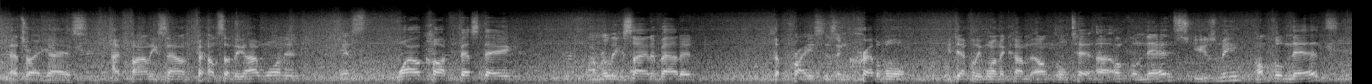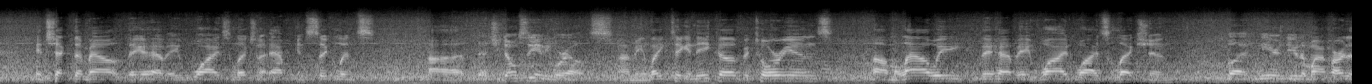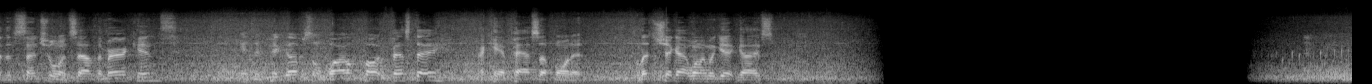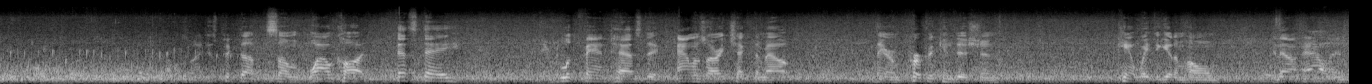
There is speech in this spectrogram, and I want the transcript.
That's right, guys. I finally found, found something I wanted. It's wild caught festae. I'm really excited about it. The price is incredible. You definitely want to come to Uncle Ted, uh, Uncle Ned's, excuse me, Uncle Ned's, and check them out. They have a wide selection of African cichlids uh, that you don't see anywhere else. I mean, Lake Tanganyika, Victorians, uh, Malawi, they have a wide, wide selection. But near and dear to my heart are the Central and South Americans. And to pick up some wild caught festae, I can't pass up on it. Let's check out what I'm gonna get, guys. So I just picked up some wild caught festae. They look fantastic. Alan's already checked them out. They're in perfect condition. Can't wait to get them home. And now Alan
